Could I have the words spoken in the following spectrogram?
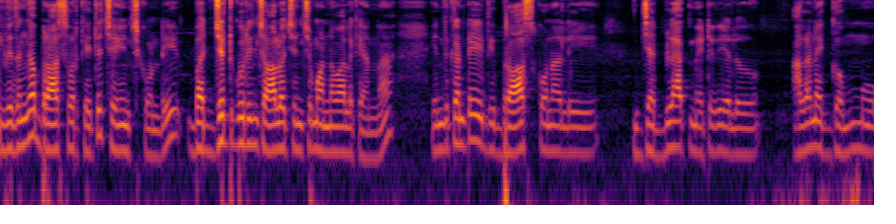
ఈ విధంగా బ్రాస్ వర్క్ అయితే చేయించుకోండి. బడ్జెట్ గురించి ఆలోచించమన్న వాళ్ళకి అన్న. ఎందుకంటే ఇది బ్రాస్ కొనాలి జెడ్ బ్లాక్ మెటీరియల్ అలానే గమ్ము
